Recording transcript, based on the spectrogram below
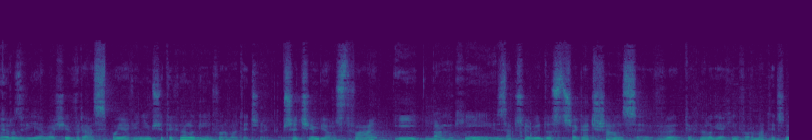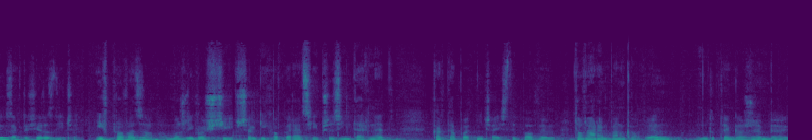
rozwijała się wraz z pojawieniem się technologii informatycznych. Przedsiębiorstwa i banki zaczęły dostrzegać szanse w technologiach informatycznych w zakresie rozliczeń i wprowadzono możliwości wszelkich operacji przez internet. Karta płatnicza jest typowym towarem bankowym. Do tego, żeby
